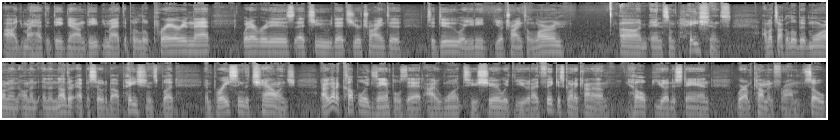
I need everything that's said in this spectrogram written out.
Uh, you might have to dig down deep. You might have to put a little prayer in that. Whatever it is that you that you're trying to to do, or you need you're trying to learn um, and some patience. I'm to talk a little bit more on, an, on an, another episode about patience, but embracing the challenge. Now, I got a couple examples that I want to share with you, and I think it's going to kind of help you understand where I'm coming from. So,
